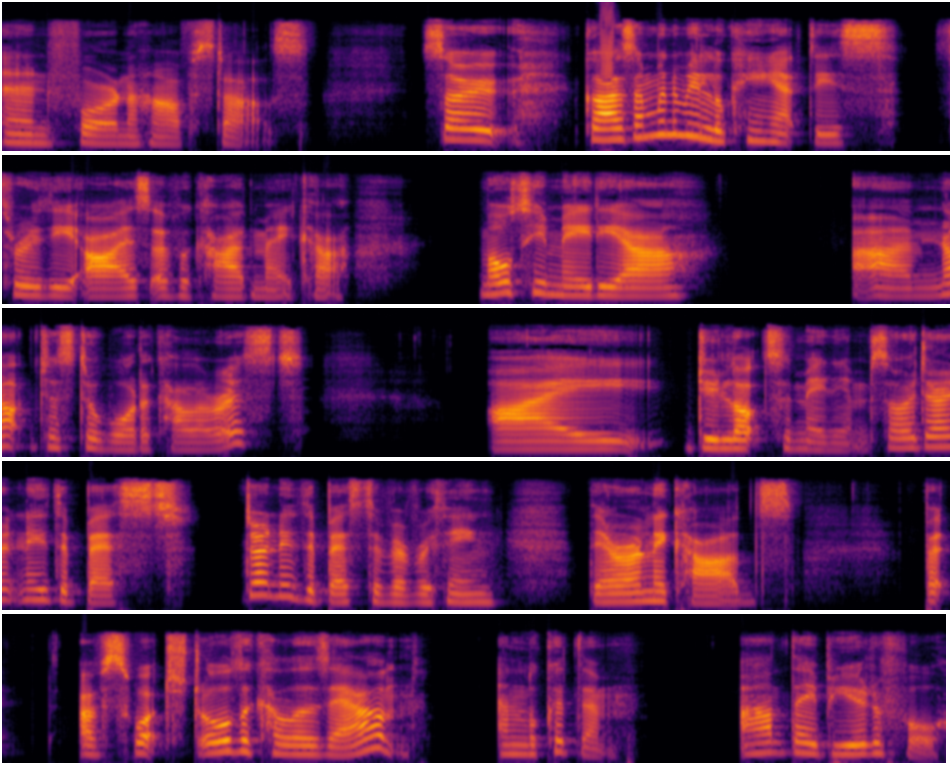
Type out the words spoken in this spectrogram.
and four and a half stars. So, guys, I'm going to be looking at this through the eyes of a card maker. Multimedia, I'm not just a watercolorist. I do lots of mediums, so I don't need the best. Don't need the best of everything. They're only cards. But I've swatched all the colors out and look at them. Aren't they beautiful?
